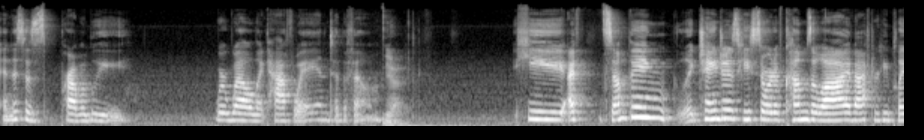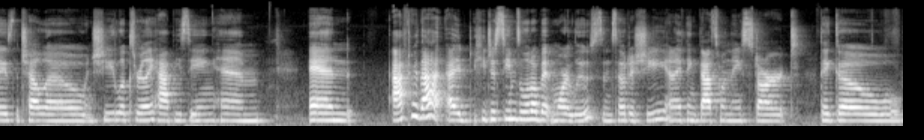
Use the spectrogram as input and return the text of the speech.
And this is probably we're well like halfway into the film. Yeah. He I something like changes. He sort of comes alive after he plays the cello and she looks really happy seeing him. And after that, I he just seems a little bit more loose and so does she and I think that's when they start they go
